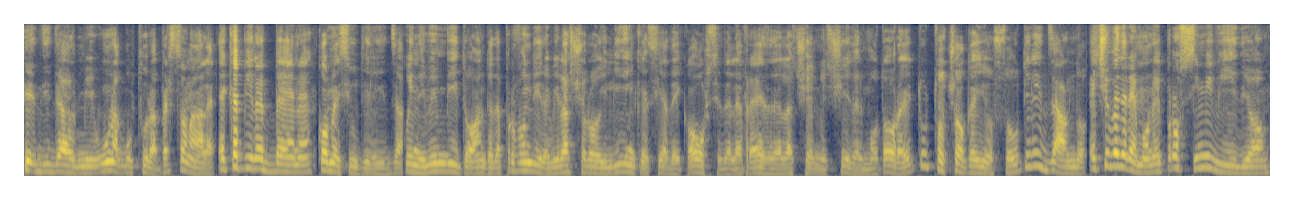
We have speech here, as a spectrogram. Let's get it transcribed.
di darmi una cultura personale e capire bene come si utilizza. Quindi vi invito anche ad approfondire, vi lascerò i link sia dei corsi, delle frese, della CNC, del motore e tutto ciò che io sto utilizzando e ci vedremo nei prossimi video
